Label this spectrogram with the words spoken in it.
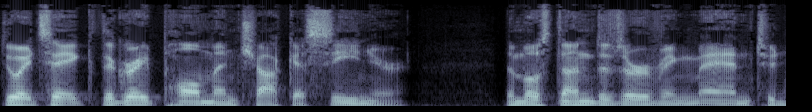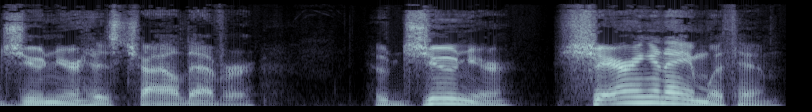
Do I take the great Paul Menchaca Sr., the most undeserving man to junior his child ever, who junior, sharing a name with him,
